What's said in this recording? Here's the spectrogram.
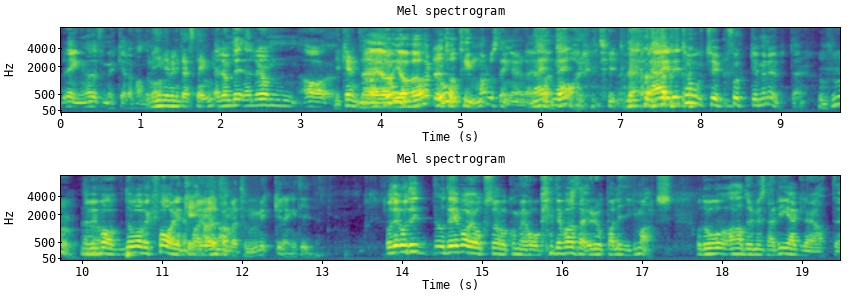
regnade för mycket eller vad fan De det hinner väl inte ens stänga? Eller om det, eller om, ja. Det kan inte Nej, vara... jag, jag har hört det Jo. ta timmar att stänga den där. Nej, nej. par, typ. Nej, nej, det tog typ 40 minuter. Mhm. När vi var, då var vi kvar inne Okej, på jag hade för arenan. mig att det tog mycket längre tid. Och det, och, det, och det var ju också, kommer jag ihåg, det var en Europa League-match. Och då hade de ju såna här regler att eh,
